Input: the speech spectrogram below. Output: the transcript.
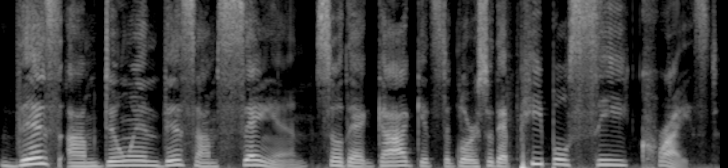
This I'm doing, this I'm saying, so that God gets the glory, so that people see Christ.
